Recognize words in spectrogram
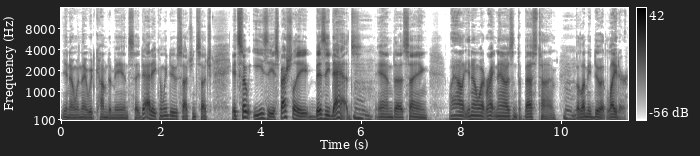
you know, when they would come to me and say, Daddy, can we do such and such? It's so easy, especially busy dads, mm. and uh, saying, well, you know what, right now isn't the best time, mm. but let me do it later.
